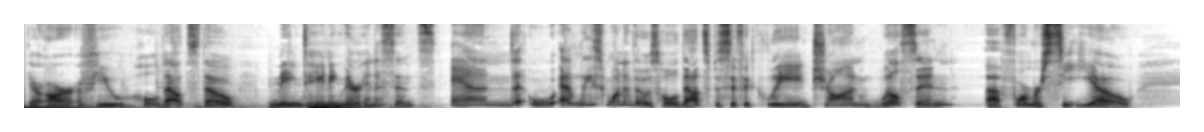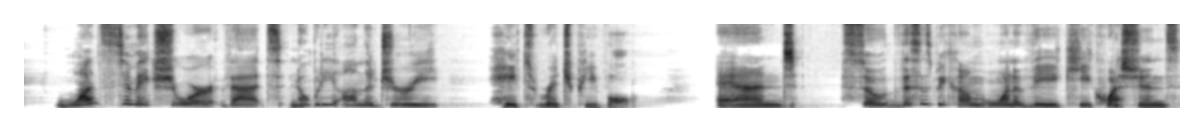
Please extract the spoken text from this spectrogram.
There are a few holdouts, though, maintaining their innocence. And at least one of those holdouts, specifically John Wilson, a former CEO, wants to make sure that nobody on the jury hates rich people. And so this has become one of the key questions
